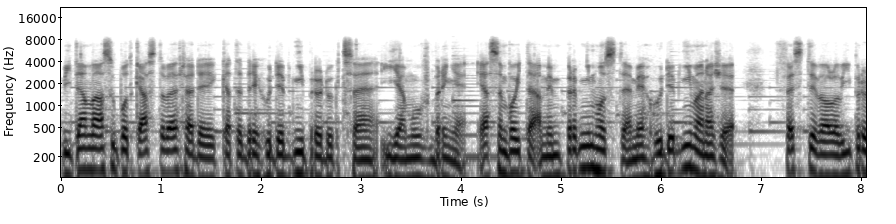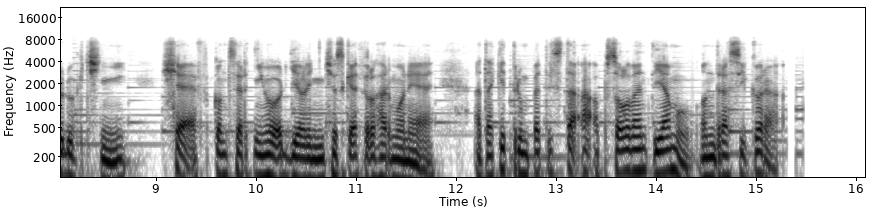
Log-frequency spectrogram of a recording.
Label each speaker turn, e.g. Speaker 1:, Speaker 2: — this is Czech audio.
Speaker 1: Vítám vás u podcastové řady katedry hudební produkce JAMU v Brně. Já jsem Vojta a mým prvním hostem je hudební manažer, festivalový produkční, šéf koncertního oddělení České filharmonie a taky trumpetista a absolvent JAMU Ondra Sikora.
